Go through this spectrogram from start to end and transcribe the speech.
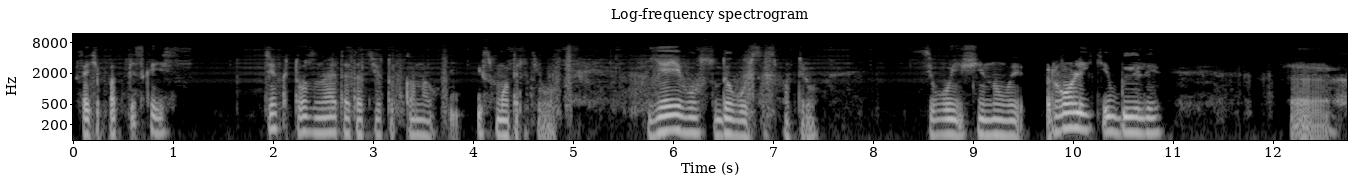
Кстати, подписка есть те, кто знает этот YouTube канал и смотрит его. Я его с удовольствием смотрю. Сегодняшние новые ролики были. Эх.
